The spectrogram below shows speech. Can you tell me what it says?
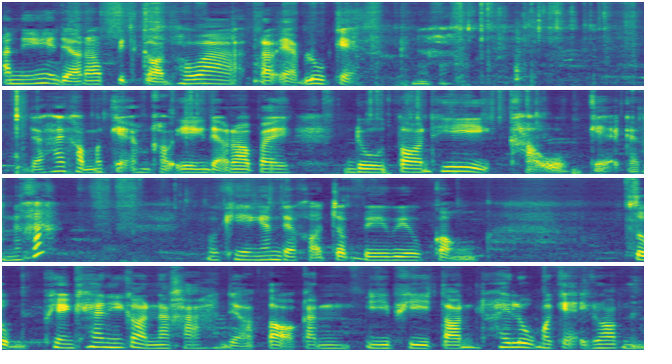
อันนี้เดี๋ยวเราปิดก่อนเพราะว่าเราแอบลูกแกะนะคะ เดี๋ยวให้เขามาแกะของเขาเอง เดี๋ยวเราไปดูตอนที่เขาแกะกันนะคะ โอเค งั้นเดี๋ยวขอจบรีวิวกล่องสุ่มเพียงแค่นี้ก่อนนะคะ เดี๋ยวต่อกัน EP ตอนให้ลูกมาแกะอีกรอบหนึ่ง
